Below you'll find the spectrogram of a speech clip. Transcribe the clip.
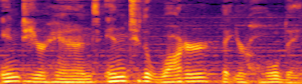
into your hands, into the water that you're holding.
